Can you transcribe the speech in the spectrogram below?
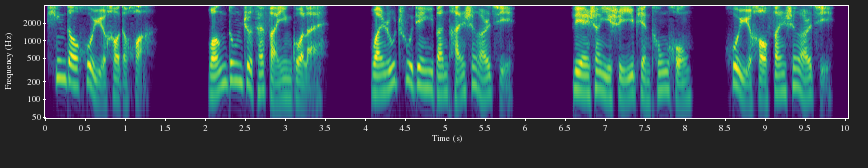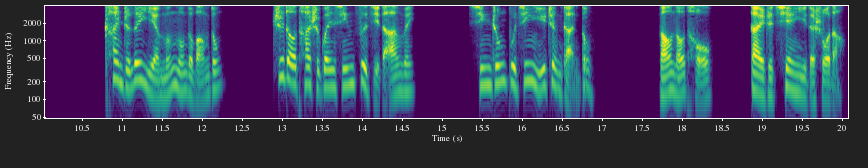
听到霍雨浩的话，王东这才反应过来。宛如触电一般弹身而起，脸上已是一片通红。霍雨浩翻身而起，看着泪眼朦胧的王东，知道他是关心自己的安危，心中不禁一阵感动，挠挠头，带着歉意的说道：“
